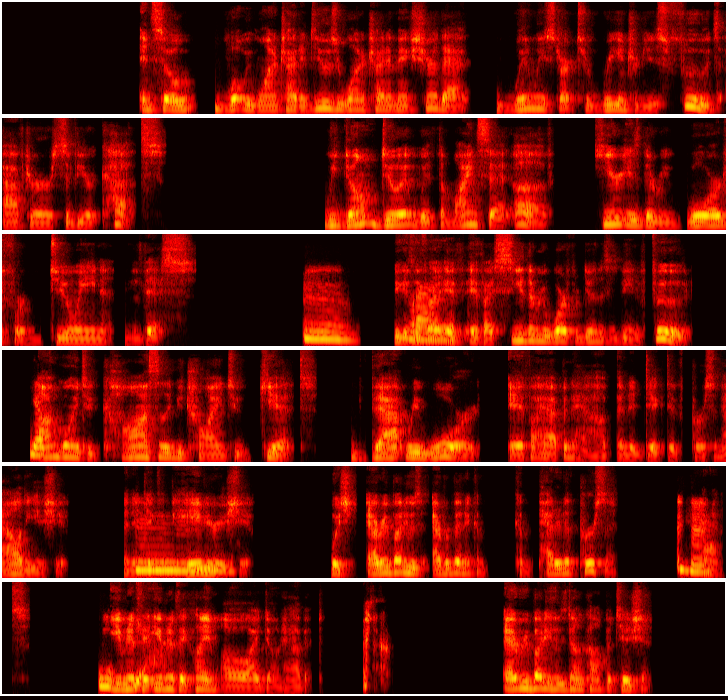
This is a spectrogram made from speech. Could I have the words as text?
And so, what we want to try to do is we want to try to make sure that when we start to reintroduce foods after severe cuts, we don't do it with the mindset of here is the reward for doing this. Mm, because right. if I if if I see the reward for doing this as being food, Yep. I'm going to constantly be trying to get that reward if I happen to have an addictive personality issue, an addictive behavior Mm. issue, which everybody who's ever been a com- competitive person Mhm. has. Even if they even if they claim, "Oh, I don't have it." Everybody who's done competition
